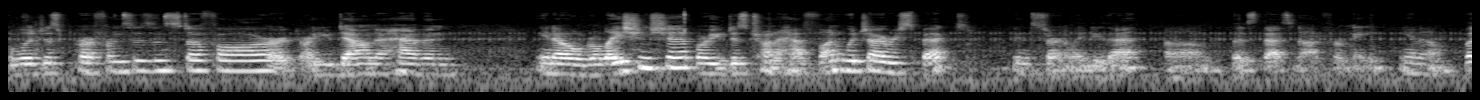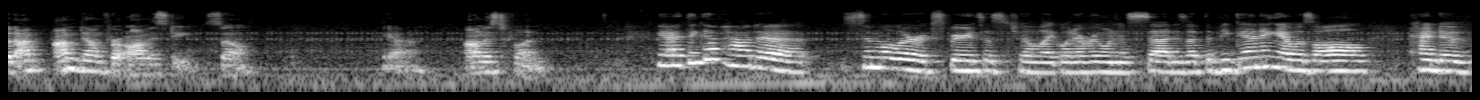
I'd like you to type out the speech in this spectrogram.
religious preferences and stuff are. Are you down to having, you know, relationship, or are you just trying to have fun, which I respect. Can certainly do that, um, but that's not for me, you know. But I'm I'm down for honesty, so yeah, honest fun. Yeah, I think I've had a similar experiences to like what everyone has said. Is at the beginning it was all kind of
